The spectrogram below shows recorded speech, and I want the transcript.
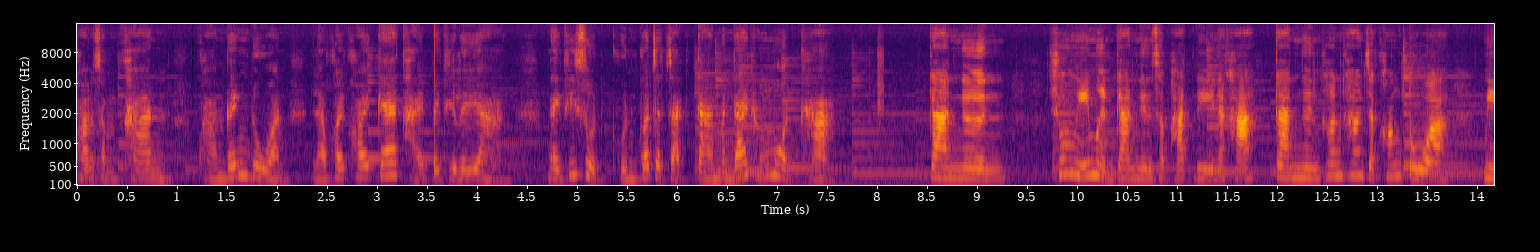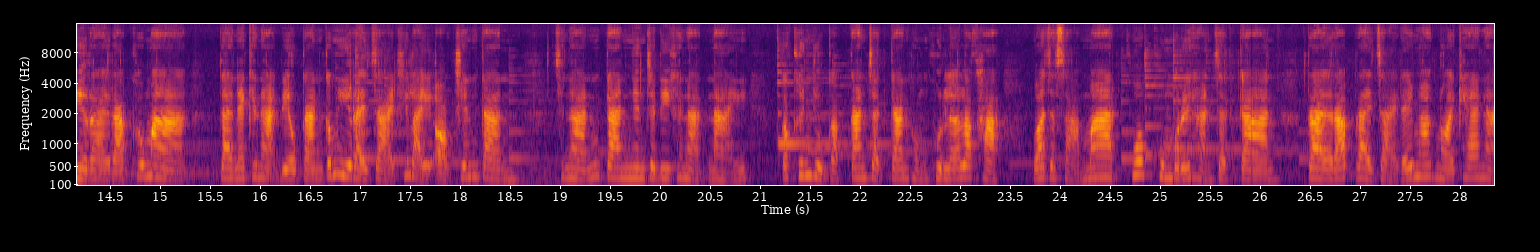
ความสำคัญ ความเร่งด่วน แล้วค่อยๆ แก้ไขไปทีละอย่าง ในที่สุดคุณก็จะจัดการมันได้ทั้งหมดค่ะ การเงิน ช่วงนี้เหมือนการเงินสะพัดดีนะคะ การเงินค่อนข้างจะคล่องตัว มีรายรับเข้ามา แต่ในขณะเดียวกันก็มีรายจ่ายที่ไหลออกเช่นกัน ฉะนั้นการเงินจะดีขนาดไหน ก็ขึ้นอยู่กับการจัดการของคุณแล้วล่ะค่ะ ว่าจะสามารถควบคุมบริหารจัดการ รายรับรายจ่ายได้มากน้อยแค่ไหน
